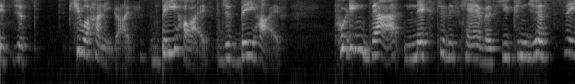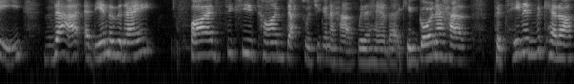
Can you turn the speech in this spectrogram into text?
is just pure honey guys, beehive, just beehive putting that next to this canvas, you can just see that at the end of the day, five, six years time, that's what you're gonna have with a handbag. You're gonna have patinaed vachetta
